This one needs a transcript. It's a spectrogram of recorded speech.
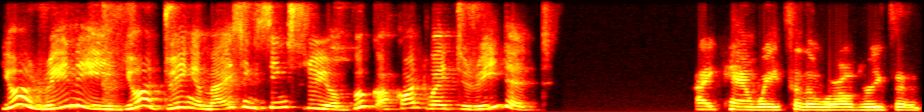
you're really, you are doing amazing things through your book. I can't wait to read read it. I can't wait till the world reads it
